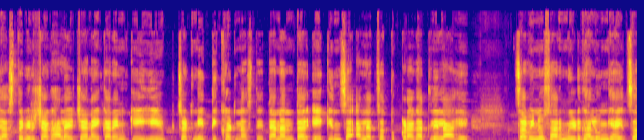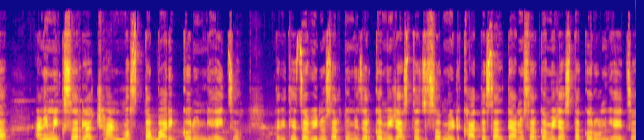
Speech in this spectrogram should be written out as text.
जास्त मिरच्या घालायच्या नाही कारण की ही चटणी तिखट नसते. त्यानंतर एक इंच आल्याचा तुकडा घातलेला आहे. चवीनुसार मीठ घालून घ्यायचं. आणि मिक्सरला छान मस्त बारीक करून घ्यायचं. तर इथे चवीनुसार तुम्ही जर कमी जास्त जसं मीठ खात असाल त्यानुसार कमी जास्त करून घ्यायचं.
